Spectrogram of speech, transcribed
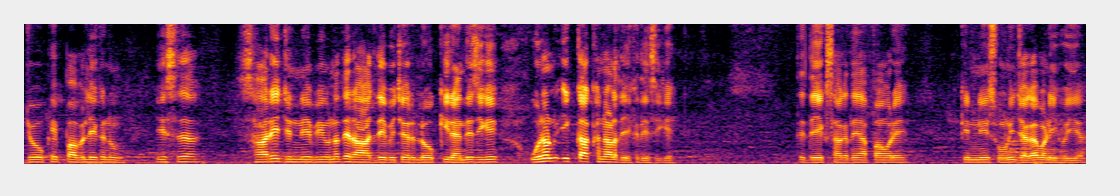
ਜੋ ਕਿ ਪਬਲਿਕ ਨੂੰ ਇਸ ਸਾਰੇ ਜਿੰਨੇ ਵੀ ਉਹਨਾਂ ਦੇ ਰਾਜ ਦੇ ਵਿੱਚ ਲੋਕੀ ਰਹਿੰਦੇ ਸੀਗੇ, ਉਹਨਾਂ ਨੂੰ ਇੱਕ ਅੱਖ ਨਾਲ ਦੇਖਦੇ ਸੀਗੇ। ਤੇ ਦੇਖ ਸਕਦੇ ਆ ਆਪਾਂ ਉਰੇ, ਕਿੰਨੀ ਸੋਹਣੀ ਜਗ੍ਹਾ ਬਣੀ ਹੋਈ ਆ।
